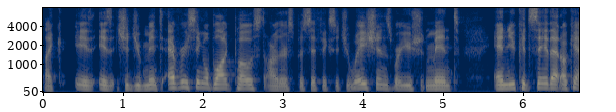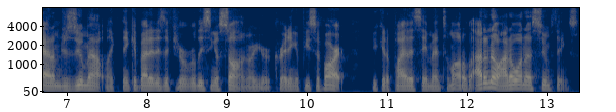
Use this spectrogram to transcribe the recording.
Like, is, is should you mint every single blog post? Are there specific situations where you should mint? And you could say that, okay, Adam, just zoom out. Like, think about it as if you're releasing a song or you're creating a piece of art. You could apply the same mental model, but I don't know. I don't want to assume things.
